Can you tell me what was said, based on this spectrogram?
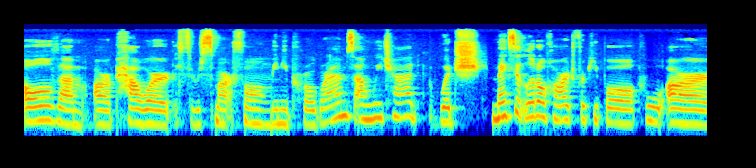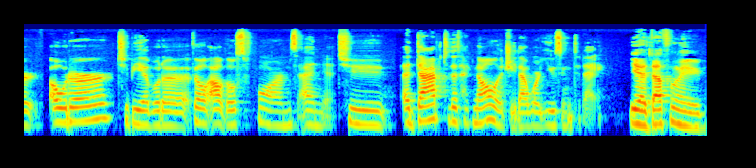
all of them are powered through smartphone mini programs on WeChat, which makes it a little hard for people who are older to be able to fill out those forms and to adapt to the technology that we're using today. Yeah, definitely.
